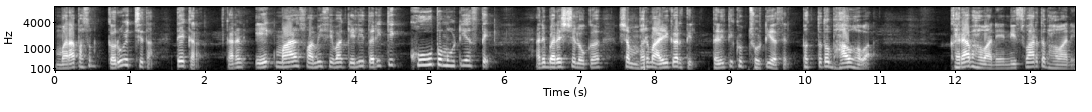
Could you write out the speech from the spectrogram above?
मनापासून करू इच्छिता ते करा. कारण एक माळ स्वामी सेवा केली तरी ती खूप मोठी असते. आणि बरेचसे लोक शंभर माळी करतील तरी ती खूप छोटी असेल. फक्त तो भाव हवा. खऱ्या भावाने निस्वार्थ भावाने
